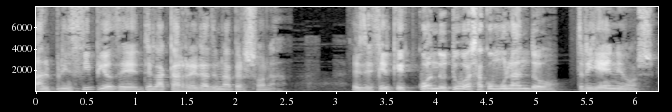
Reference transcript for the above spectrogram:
al principio de, la carrera de una persona. Es decir, que cuando tú vas acumulando trienios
